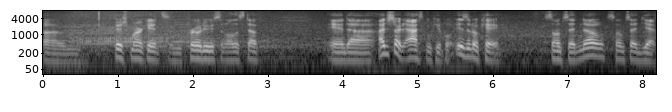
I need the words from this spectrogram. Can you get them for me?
um, fish markets and produce and all this stuff. And uh, I just started asking people, is it okay? Some said no, some said yes.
